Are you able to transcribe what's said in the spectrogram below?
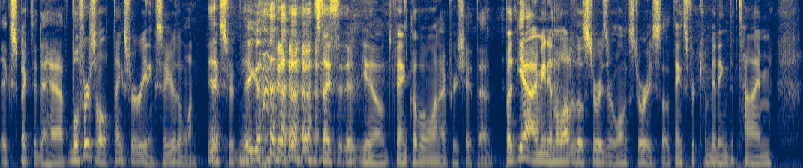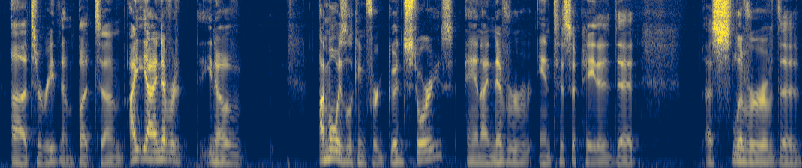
expected to have. Well, first of all, thanks for reading. So you're the one. Thanks for there you go. it's nice that you know fan club of one. I appreciate that. But yeah, I mean, and a lot of those stories are long stories. So thanks for committing the time uh, to read them. But um, I yeah, I never you know. I'm always looking for good stories, and I never anticipated that a sliver of the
